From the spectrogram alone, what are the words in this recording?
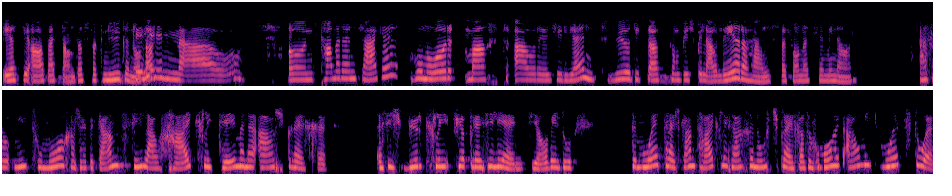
Erst die Arbeit, dann das Vergnügen, oder? Genau. Und kann man dann sagen, Humor macht auch resilient? Würde das zum Beispiel auch Lehrer helfen, so ein Seminar? Also mit Humor kannst du eben ganz viel auch heikle Themen ansprechen. Es ist wirklich für die Resilienz, ja, weil du den Mut hast, ganz heikle Sachen auszusprechen. Also Humor hat auch mit Mut zu tun.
